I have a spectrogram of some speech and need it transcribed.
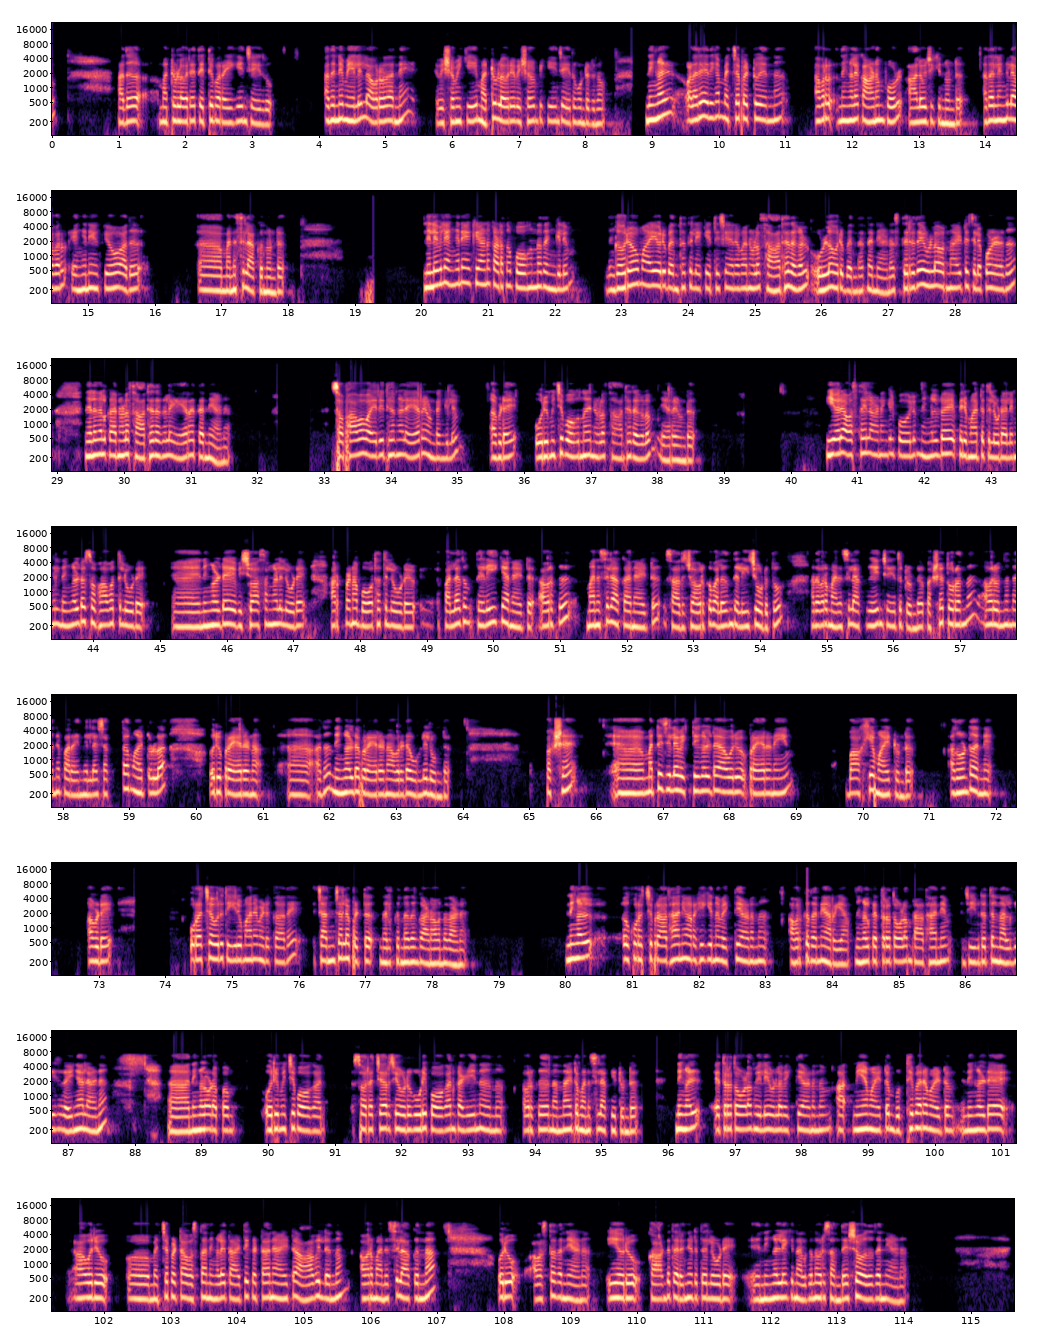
അത് മറ്റുള്ളവരെ തെറ്റ് പറയുകയും ചെയ്തു. അതിന്റെ മേലിൽ അവർ തന്നെ വിഷമിക്കുകയും മറ്റുള്ളവരെ വിഷമിപ്പിക്കുകയും ചെയ്തുകൊണ്ടിരുന്നു. നിങ്ങൾ വളരെയധികം മെച്ചപ്പെട്ടു എന്ന് അവർ നിങ്ങളെ കാണുമ്പോൾ ആലോചിക്കുന്നുണ്ട്. അതല്ലെങ്കിൽ അവർ എങ്ങനെയൊക്കെയോ അത് മനസ്സിലാക്കുന്നുണ്ട്. നിലവിൽ എങ്ങനെയൊക്കെയാണ് കടന്നു പോകുന്നതെങ്കിലും ഗൗരവമായ ഒരു ബന്ധത്തിലേക്ക് എത്തിച്ചേരുവാനുള്ള സാധ്യതകൾ ഉള്ള ഒരു ബന്ധം തന്നെയാണ്. സ്ഥിരതയുള്ള ഒന്നായിട്ട് ചിലപ്പോഴത് നിലനിൽക്കാനുള്ള സാധ്യതകൾ ഏറെ തന്നെയാണ്. സ്വഭാവ വൈരുദ്ധ്യങ്ങൾ ഏറെ ഉണ്ടെങ്കിലും അവിടെ ഒരുമിച്ച് പോകുന്നതിനുള്ള സാധ്യതകളും ഏറെയുണ്ട്. ഈ ഒരു അവസ്ഥയിലാണെങ്കിൽ പോലും നിങ്ങളുടെ പെരുമാറ്റത്തിലൂടെ അല്ലെങ്കിൽ നിങ്ങളുടെ സ്വഭാവത്തിലൂടെ നിങ്ങളുടെ വിശ്വാസങ്ങളിലൂടെ അർപ്പണ ബോധത്തിലൂടെ പലതും തെളിയിക്കാനായിട്ട് അവർക്ക് മനസ്സിലാക്കാനായിട്ട് സാധിച്ചു. അവർക്ക് പലതും തെളിയിച്ചു കൊടുത്തു. അതവർ മനസ്സിലാക്കുകയും ചെയ്തിട്ടുണ്ട്. പക്ഷെ തുറന്ന് അവരൊന്നും തന്നെ പറയുന്നില്ല. ശക്തമായിട്ടുള്ള ഒരു പ്രേരണ അത് നിങ്ങളുടെ പ്രേരണ അവരുടെ ഉള്ളിലുണ്ട്. പക്ഷേ മറ്റ് ചില വ്യക്തികളുടെ ആ ഒരു പ്രേരണയും ബാഹ്യമായിട്ടുണ്ട്. അതുകൊണ്ട് തന്നെ അവിടെ ഉറച്ച ഒരു തീരുമാനമെടുക്കാതെ ചഞ്ചലപ്പെട്ട് നിൽക്കുന്നതും കാണാവുന്നതാണ്. നിങ്ങൾ കുറച്ച് പ്രാധാന്യം അർഹിക്കുന്ന വ്യക്തിയാണെന്ന് അവർക്ക് തന്നെ അറിയാം. നിങ്ങൾക്ക് എത്രത്തോളം പ്രാധാന്യം ജീവിതത്തിൽ നൽകി കഴിഞ്ഞാലാണ് നിങ്ങളോടൊപ്പം ഒരുമിച്ച് പോകാൻ സ്വരച്ചേർച്ചയോടുകൂടി പോകാൻ കഴിയുന്നതെന്ന് അവർക്ക് നന്നായിട്ട് മനസ്സിലാക്കിയിട്ടുണ്ട്. നിങ്ങൾ എത്രത്തോളം വിലയുള്ള വ്യക്തിയാണെന്നും ആത്മീയമായിട്ടും ബുദ്ധിപരമായിട്ടും നിങ്ങളുടെ ആ ഒരു മെച്ചപ്പെട്ട അവസ്ഥ നിങ്ങളെ താഴ്ത്തിക്കെട്ടാനായിട്ട് ആവില്ലെന്നും അവർ മനസ്സിലാക്കുന്ന ഒരു അവസ്ഥ തന്നെയാണ്. ഈ ഒരു കാർഡ് തിരഞ്ഞെടുത്തതിലൂടെ നിങ്ങളിലേക്ക് നൽകുന്ന ഒരു സന്ദേശവും അത് തന്നെയാണ്.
